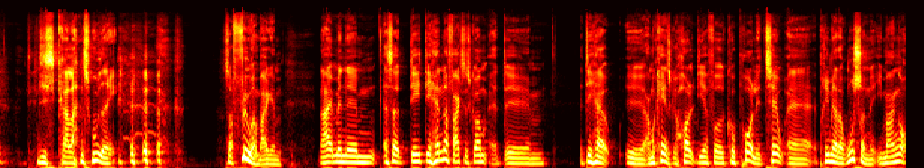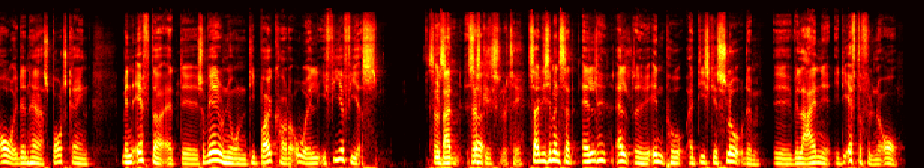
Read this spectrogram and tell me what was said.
De skræller hans hud af. Så flyver han bare igennem. Nej, men øhm, altså, det, det handler faktisk om, at, at det her øh, amerikanske hold, de har fået korporligt tæv af primært af russerne i mange år i den her sportsgren. Men efter at øh, Sovjetunionen, de boykotter OL i 84, Så, bare- så, så- skal de slå til. så har de simpelthen sat alle, alt øh, ind på, at de skal slå dem øh, ved lejene i de efterfølgende år.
